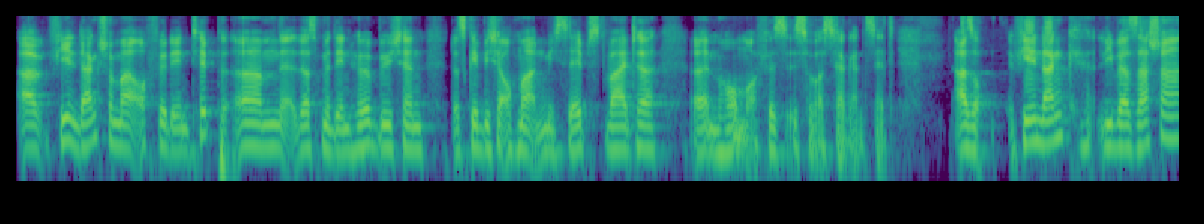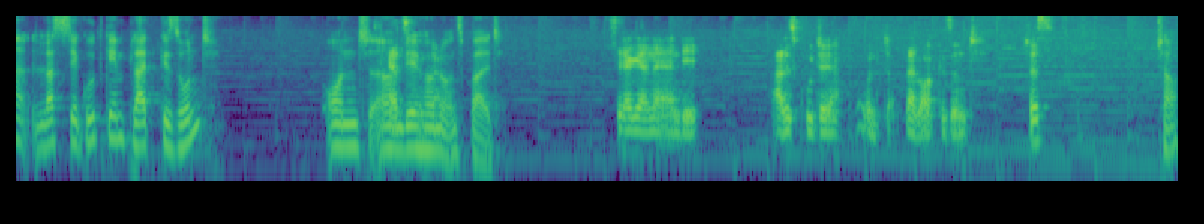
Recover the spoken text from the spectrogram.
äh, vielen Dank schon mal auch für den Tipp. Ähm, das mit den Hörbüchern, das gebe ich auch mal an mich selbst weiter. Äh, Im Homeoffice ist sowas ja ganz nett. Also, vielen Dank, lieber Sascha. Lass dir gut gehen, bleib gesund und äh, wir hören Dank. uns bald. Sehr gerne, Andy. Alles Gute und bleib auch gesund. Tschüss. Ciao.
